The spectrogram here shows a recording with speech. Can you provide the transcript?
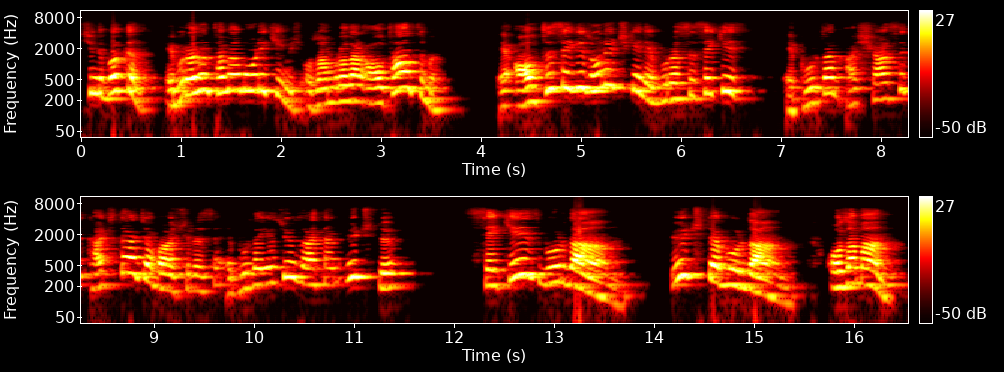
Şimdi bakın e buranın tamamı 12'ymiş. O zaman buralar 6 6 mı? E 6 8 10 üçgeni. Burası 8. E buradan aşağısı kaçtı acaba şurası? E burada yazıyor zaten 3'tü. 8 buradan. 3 de buradan. O zaman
